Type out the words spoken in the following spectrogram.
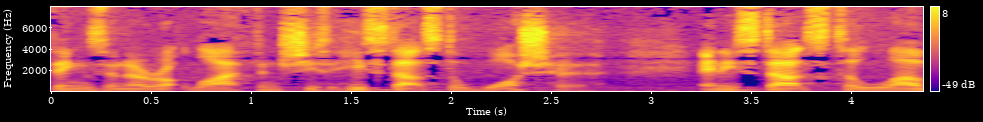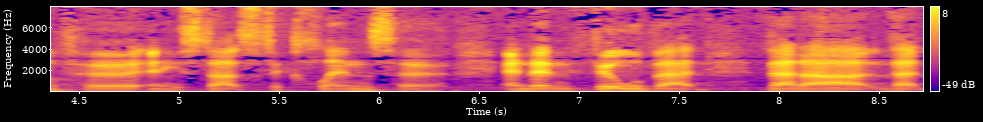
things in her life. And she, he starts to wash her. And he starts to love her and he starts to cleanse her and then fill that, that, uh, that,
